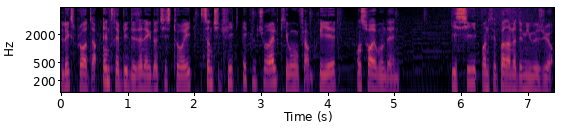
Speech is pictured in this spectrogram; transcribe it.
l'explorateur intrépide des anecdotes historiques, scientifiques et culturelles qui vont vous faire briller en soirée mondaine. Ici, on ne fait pas dans la demi-mesure.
